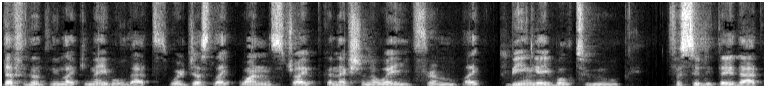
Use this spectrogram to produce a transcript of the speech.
definitely like enable that. We're just like one Stripe connection away from like being able to facilitate that.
